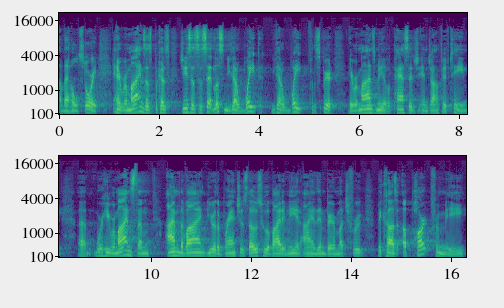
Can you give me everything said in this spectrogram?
of that whole story. And it reminds us because Jesus has said, listen, you got to wait, you got to wait for the Spirit. It reminds me of a passage in John 15 uh, where he reminds them, I'm the vine, you're the branches. Those who abide in me and I in them bear much fruit, because apart from me,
